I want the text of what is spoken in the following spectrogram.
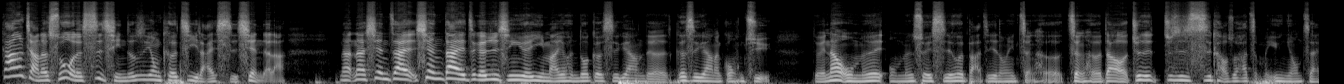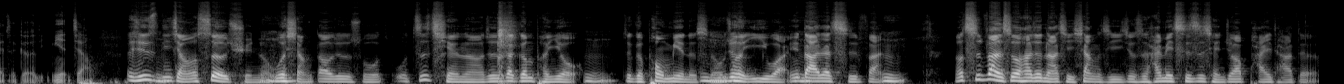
刚刚讲的所有的事情都是用科技来实现的啦。那那现在现代这个日新月异嘛，有很多各式各样的各式各样的工具。对，那我们我们随时会把这些东西整合整合到，就是就是思考说它怎么运用在这个里面，这样。那其实你讲到社群呢，嗯、我想到就是说，我之前啊，就是在跟朋友这个碰面的时候，嗯、就很意外，因为大家在吃饭，嗯，然后吃饭的时候，他就拿起相机，就是还没吃之前就要拍他的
